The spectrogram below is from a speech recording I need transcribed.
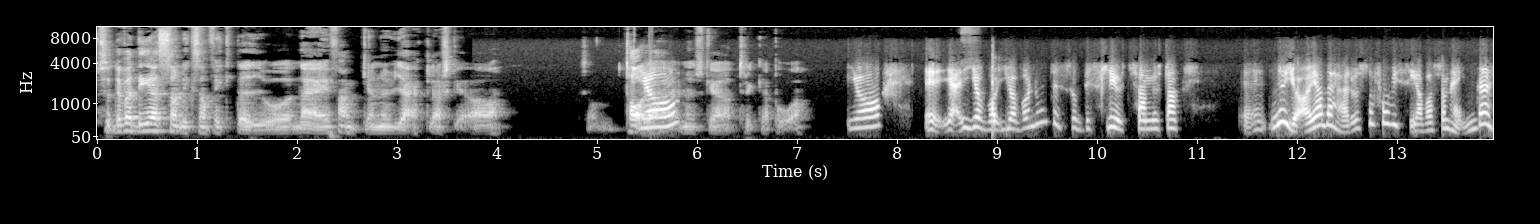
Så det var det som liksom fick dig att, nej fanken nu jäklar ska jag liksom, ta ja. det här, nu ska jag trycka på. Ja, eh, jag, jag, var, jag var nog inte så beslutsam utan eh, nu gör jag det här och så får vi se vad som händer.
